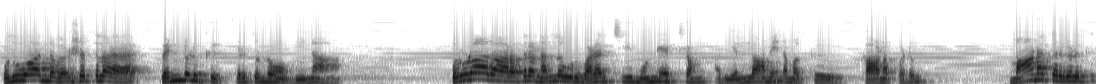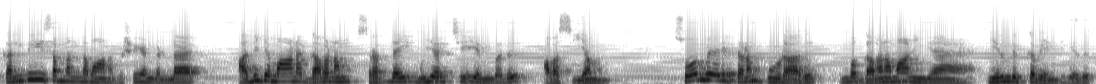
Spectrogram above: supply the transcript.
பொதுவாக இந்த வருஷத்தில் பெண்களுக்கு எடுத்துட்டோம் அப்படின்னா பொருளாதாரத்தில் நல்ல ஒரு வளர்ச்சி முன்னேற்றம் அது எல்லாமே நமக்கு காணப்படும். மாணக்கர்களுக்கு கல்வி சம்பந்தமான விஷயங்களில் அதிகமான கவனம் சிரத்தை முயற்சி என்பது அவசியம். சோம்பேறித்தனம் கூடாது. ரொம்ப கவனமாக நீங்கள் இருந்துக்க வேண்டியது.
